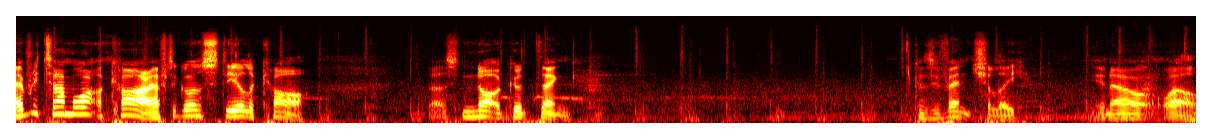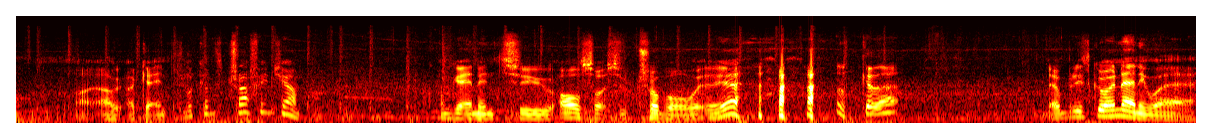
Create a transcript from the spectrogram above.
Every time I want a car, I have to go and steal a car. That's not a good thing. Because eventually, you know, well, I, I, get into. Look at the traffic jam. I'm getting into all sorts of trouble. With, yeah, look at that. Nobody's going anywhere.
